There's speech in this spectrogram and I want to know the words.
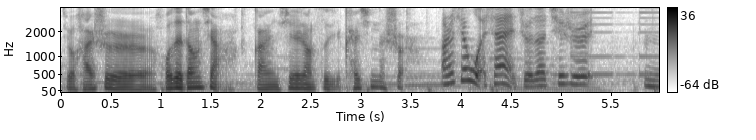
就还是活在当下，干一些让自己开心的事儿。而且我现在也觉得，其实，嗯，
